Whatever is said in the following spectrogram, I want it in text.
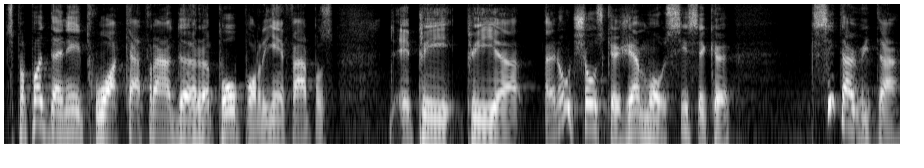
Tu peux pas te donner 3-4 ans de repos pour rien faire. pour- Et puis, puis euh, une autre chose que j'aime, moi aussi, c'est que si tu as 8 ans,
